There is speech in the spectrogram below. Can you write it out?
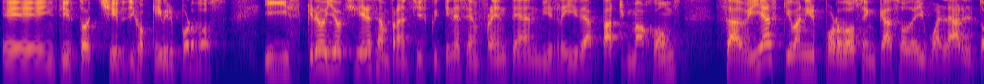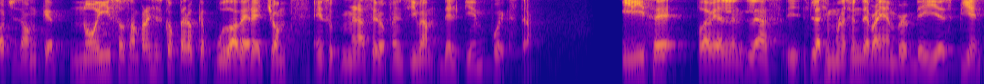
Eh, insisto, Chiefs dijo que iba a ir por dos. Y creo yo que si eres San Francisco y tienes enfrente a Andy Reid, a Patrick Mahomes, sabías que iban a ir por dos en caso de igualar el touchdown que no hizo San Francisco, pero que pudo haber hecho en su primera serie ofensiva del tiempo extra. Y dice todavía la simulación de Brian Burke de ESPN,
